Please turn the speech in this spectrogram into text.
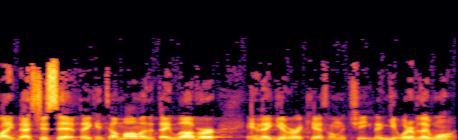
Like, that's just it. If they can tell mama that they love her and they give her a kiss on the cheek, they can get whatever they want.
